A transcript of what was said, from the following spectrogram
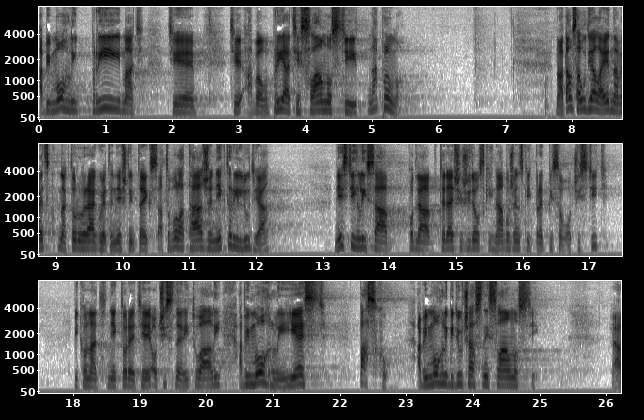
aby mohli prijímať tie, tie, alebo prijať tie slávnosti naplno. No a tam sa udiala jedna vec, na ktorú reaguje ten dnešný text. A to bola tá, že niektorí ľudia nestihli sa podľa vtedajších židovských náboženských predpisov očistiť, vykonať niektoré tie očistné rituály, aby mohli jesť paschu, aby mohli byť účastní slávnosti. Ja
